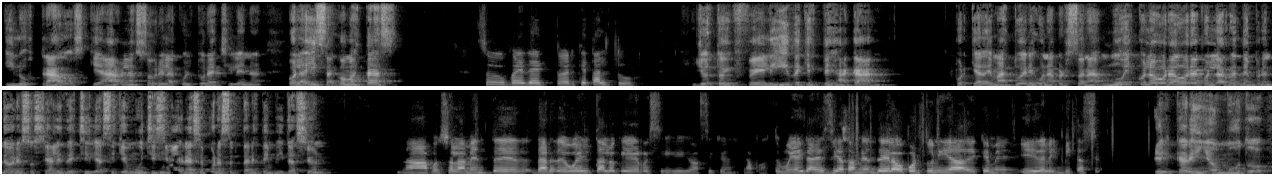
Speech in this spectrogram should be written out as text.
ilustrados que hablan sobre la cultura chilena. Hola Isa, ¿cómo estás? Súper, Héctor, ¿qué tal tú? Yo estoy feliz de que estés acá porque además tú eres una persona muy colaboradora con la Red de Emprendedores Sociales de Chile, así que muchísimas gracias por aceptar esta invitación. Nada, pues solamente dar de vuelta lo que he recibido, así que pues estoy muy agradecida también de la oportunidad de que me, y de la invitación. El cariño mutuo.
